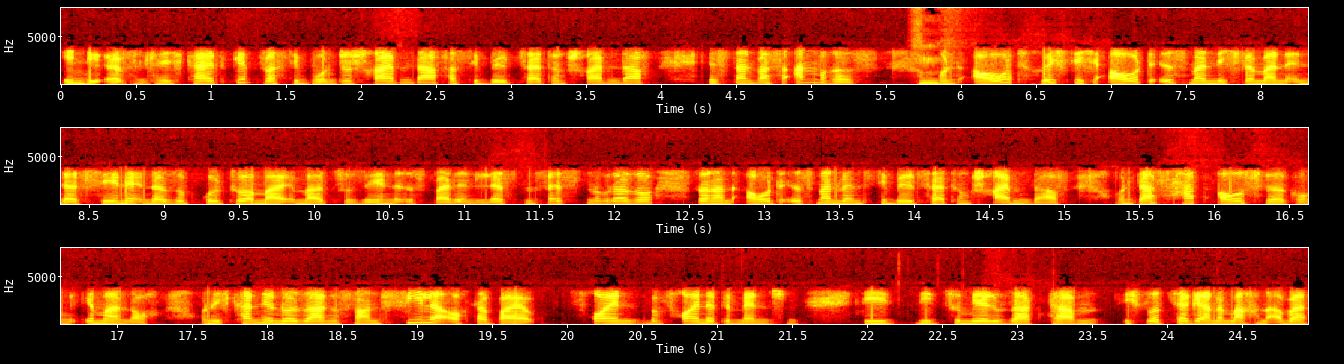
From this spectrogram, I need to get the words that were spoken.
in die Öffentlichkeit gibt, was die Bunte schreiben darf, was die Bildzeitung schreiben darf, ist dann was anderes. Hm. Und out, richtig out ist man nicht, wenn man in der Szene, in der Subkultur mal immer zu sehen ist bei den Lesbenfesten oder so, sondern out ist man, wenn es die Bildzeitung schreiben darf. Und das hat Auswirkungen immer noch. Und ich kann dir nur sagen, es waren viele auch dabei, befreundete Menschen, die, die zu mir gesagt haben, ich würde es ja gerne machen, aber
